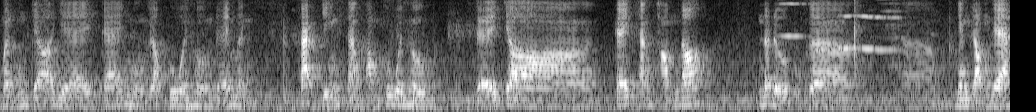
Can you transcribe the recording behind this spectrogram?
mình muốn trở về cái nguồn gốc của quê hương để mình phát triển sản phẩm của quê hương để cho cái sản phẩm đó nó được uh, uh, nhân rộng ra.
